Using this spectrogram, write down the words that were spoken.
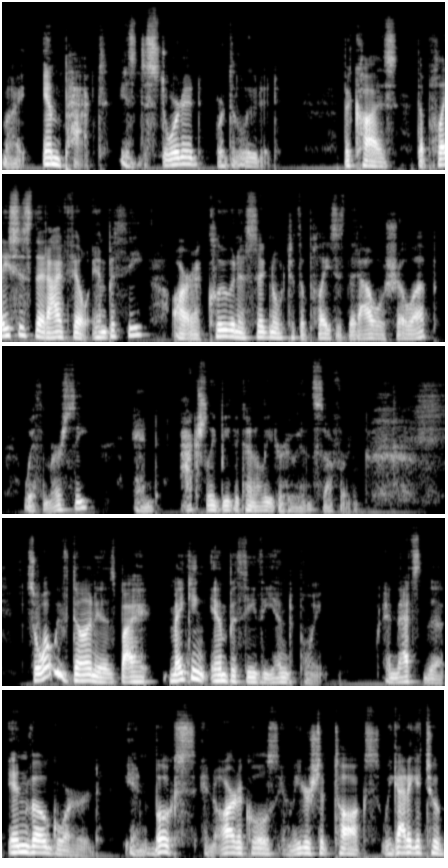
my impact is distorted or diluted because the places that I feel empathy are a clue and a signal to the places that I will show up with mercy and actually be the kind of leader who ends suffering. So, what we've done is by making empathy the end point, and that's the in vogue word in books, in articles, in leadership talks, we got to get to a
